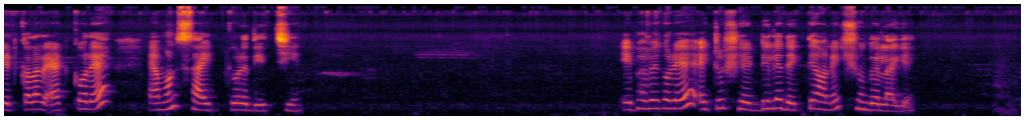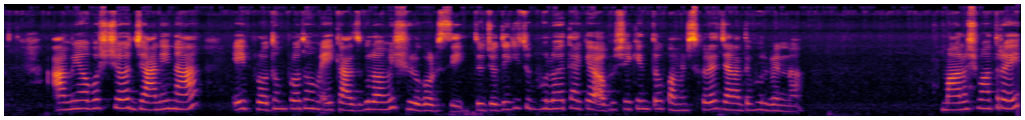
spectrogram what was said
রেড কালার অ্যাড করে এমন সাইড করে দিচ্ছি। এভাবে করে একটু শেড দিলে দেখতে অনেক সুন্দর লাগে। আমি অবশ্য জানি না এই প্রথম প্রথম এই কাজগুলো আমি শুরু করছি। তো যদি কিছু ভুল হয়ে থাকে, অবশ্যই কিন্তু কমেন্টস করে জানাতে ভুলবেন না। মানুষ মাত্রই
